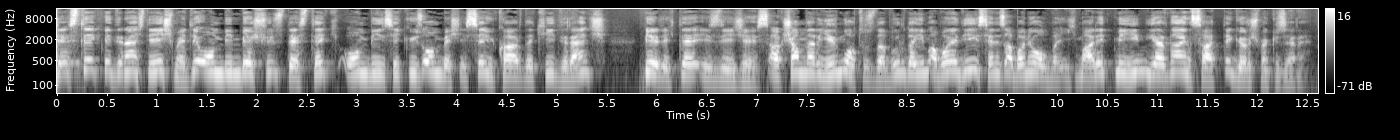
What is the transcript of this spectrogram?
Destek ve direnç değişmedi. 10.500 destek, 10.815 ise yukarıdaki direnç. Birlikte izleyeceğiz. Akşamları 20.30'da buradayım. Abone değilseniz abone olmayı ihmal etmeyin. Yarın aynı saatte görüşmek üzere.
